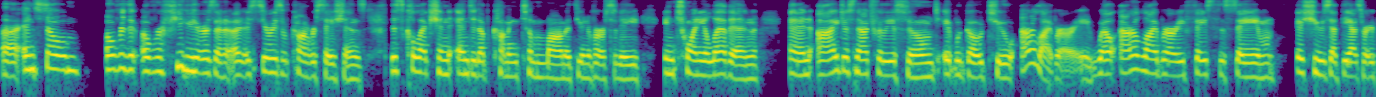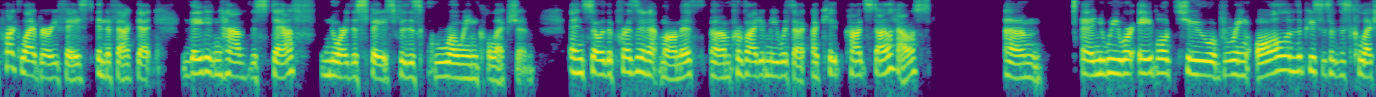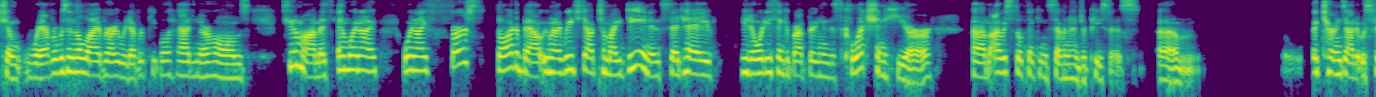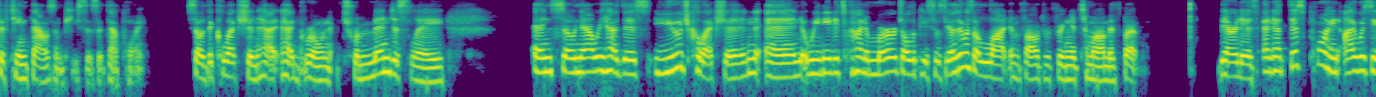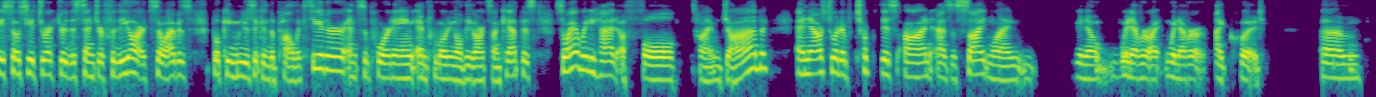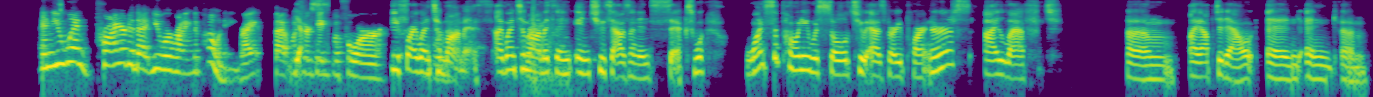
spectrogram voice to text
Uh, and so over the over a few years and a, a, series of conversations, this collection ended up coming to Monmouth University in 2011. And I just naturally assumed it would go to our library. Well, our library faced the same issues that the Asbury Park Library faced in the fact that they didn't have the staff nor the space for this growing collection. And so the president at Monmouth um, provided me with a, a Cape Cod style house um, and we were able to bring all of the pieces of this collection, whatever was in the library, whatever people had in their homes, to Monmouth. And when I when I first thought about when I reached out to my dean and said, "Hey, you know, what do you think about bringing this collection here?" Um, I was still thinking 700 pieces. Um, it turns out it was 15,000 pieces at that point. So the collection had, had grown tremendously and so now we had this huge collection and we needed to kind of merge all the pieces together. There was a lot involved with bringing it to Monmouth, but there it is. And at this point, I was the associate director of the Center for the Arts. So I was booking music in the Pollock Theater and supporting and promoting all the arts on campus. So I already had a full time job and now sort of took this on as a sideline, you know, whenever I whenever I could. Um, and you went prior to that, you were running the pony, right? That was yes. your gig before. Before I went to Monmouth. I went to right. Monmouth in, in 2006. Once the pony was sold to Asbury Partners, I left. Um, I opted out and and um,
